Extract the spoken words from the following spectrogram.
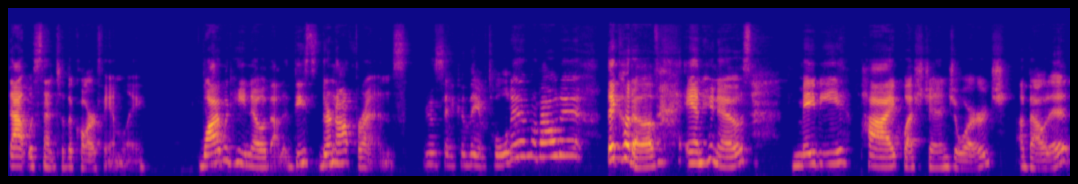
that was sent to the Carr family? Why would he know about it? These they're not friends. I'm gonna say, could they have told him about it? They could have, and who knows? Maybe Pye questioned George about it.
